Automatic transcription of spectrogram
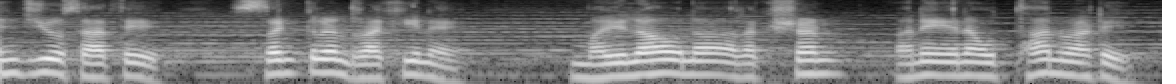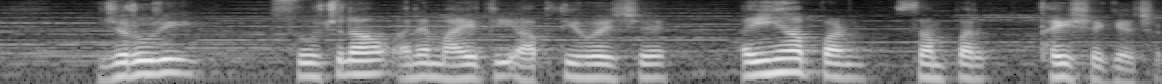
એનજીઓ સાથે સંકલન રાખીને મહિલાઓના રક્ષણ અને એના ઉત્થાન માટે જરૂરી સૂચનાઓ અને માહિતી આપતી હોય છે. અહીંયા પણ સંપર્ક થઈ શકે છે.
